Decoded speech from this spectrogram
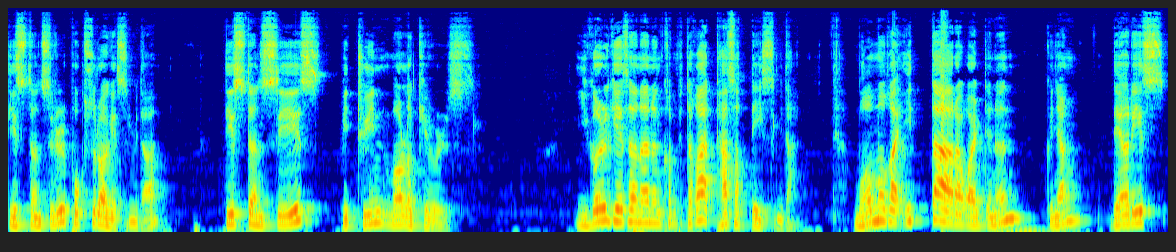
distance를 복수로 하겠습니다. distance is between molecules. 이걸 계산하는 컴퓨터가 다섯 대 있습니다. 뭐뭐가 있다라고 할 때는 그냥 there is,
